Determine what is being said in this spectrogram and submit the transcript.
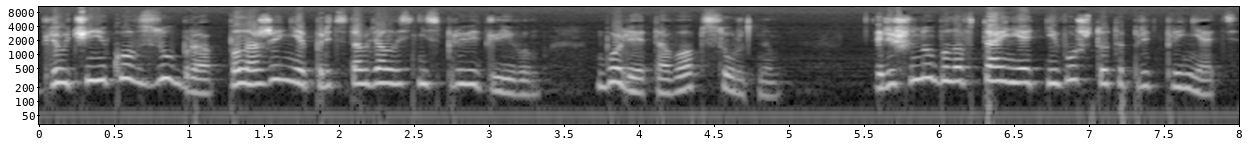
Для учеников Зубра положение представлялось несправедливым, более того, абсурдным. Решено было втайне от него что-то предпринять.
